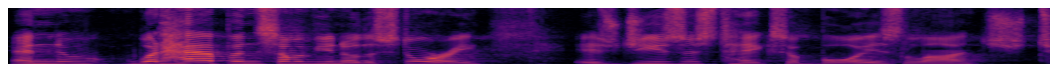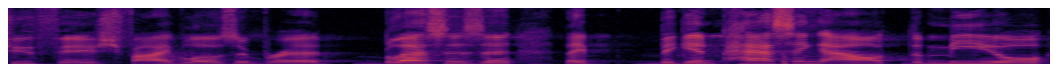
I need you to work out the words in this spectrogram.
And what happens, some of you know the story, is Jesus takes a boy's lunch, two fish, five loaves of bread, blesses it. They begin passing out the meal,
